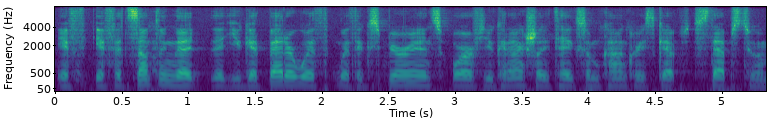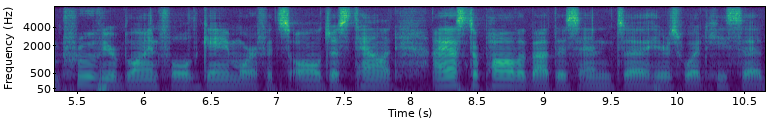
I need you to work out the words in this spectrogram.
If if it's something that, that you get better with with experience, or if you can actually take some concrete skep- steps to improve your blindfold game, or if it's all just talent. I asked Topalov about this, and uh, here's what he said.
